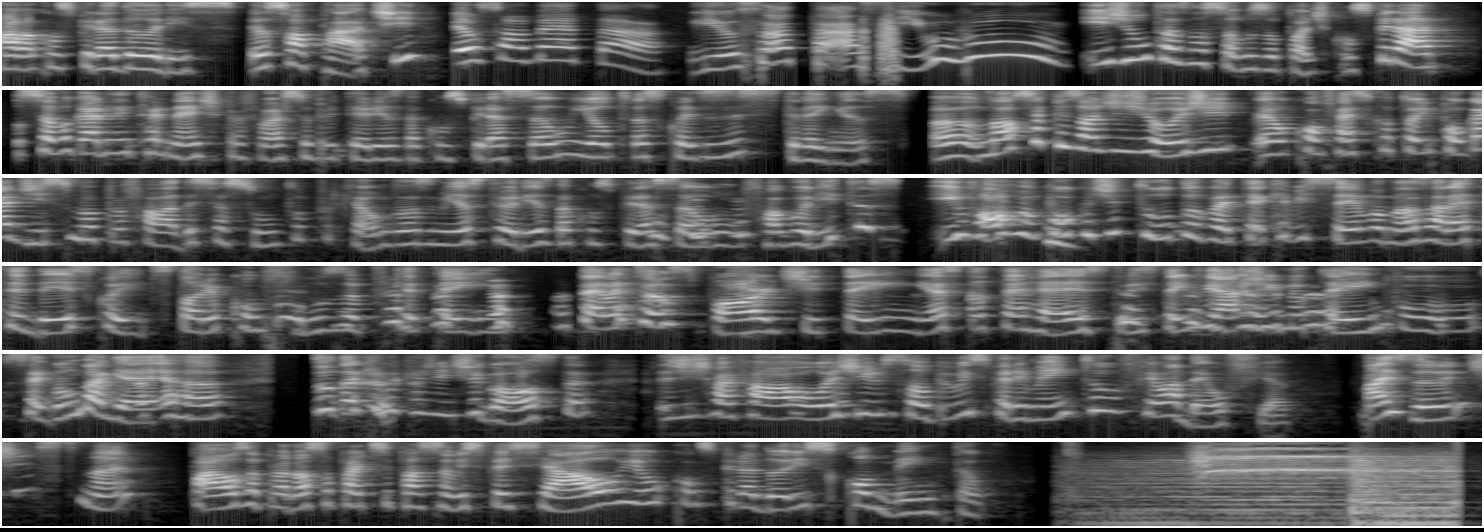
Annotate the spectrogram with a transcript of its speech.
Fala, conspiradores! Eu sou a Pati. Eu sou a Beta. E eu sou a Tassi. Uhul! E juntas nós somos o Pode Conspirar, o seu lugar na internet para falar sobre teorias da conspiração e outras coisas estranhas. O nosso episódio de hoje, eu confesso que eu tô empolgadíssima para falar desse assunto, porque é uma das minhas teorias da conspiração favoritas. Envolve um pouco de tudo, vai ter aquele selo Nazaré Tedesco aí de história confusa, porque tem teletransporte, tem extraterrestres, tem viagem no tempo, Segunda Guerra, tudo aquilo que a gente gosta. A gente vai falar hoje sobre o experimento Filadélfia. Mas antes, né? Pausa para nossa participação especial e o Conspiradores comentam.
